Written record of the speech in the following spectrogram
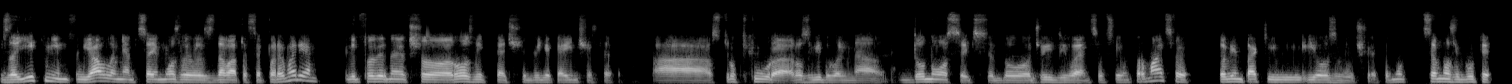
за їхнім уявленням це може здаватися перемир'ям. Відповідно, якщо розвідка чи будь-яка інша структура розвідувальна доносить до Vance цю інформацію, то він так і, і озвучує. Тому це може бути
